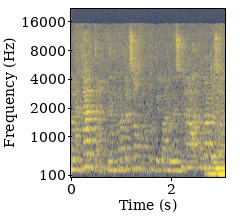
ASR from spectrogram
como la carta de una persona, porque cuando es una, una persona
